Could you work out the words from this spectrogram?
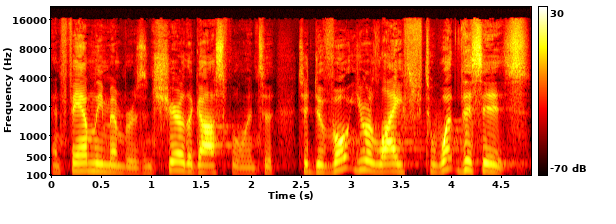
and family members and share the gospel and to, to devote your life to what this is.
